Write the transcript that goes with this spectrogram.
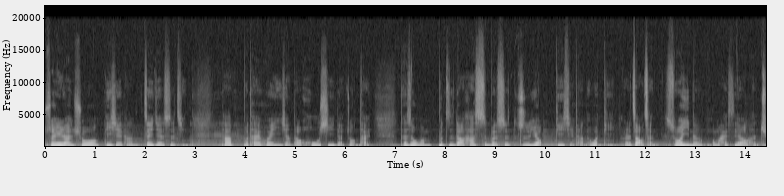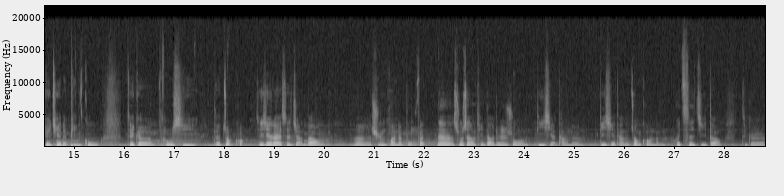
虽然说低血糖这件事情，它不太会影响到呼吸的状态，但是我们不知道它是不是只有低血糖的问题而造成。所以呢，我们还是要很确切的评估这个呼吸的状况。接下来是讲到。呃，循环的部分，那书上有提到，就是说低血糖呢，低血糖的状况呢，会刺激到这个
